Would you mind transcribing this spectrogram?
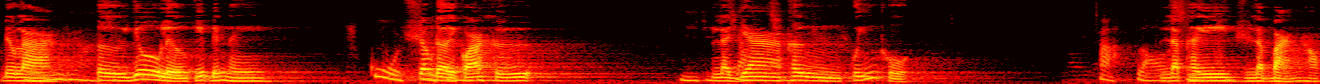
Đều là từ vô lượng kiếp đến nay. Trong đời quá khứ Là gia thân quyến thuộc Là thầy, là bạn học.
